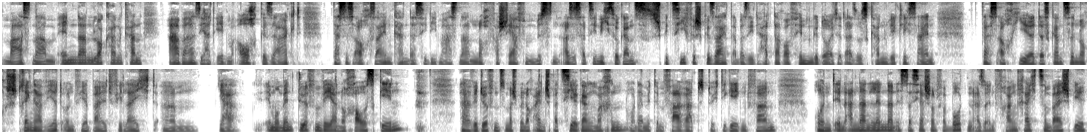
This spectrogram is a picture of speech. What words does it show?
Maßnahmen ändern, lockern kann. Aber sie hat eben auch gesagt, dass es auch sein kann, dass sie die Maßnahmen noch verschärfen müssen. Also es hat sie nicht so ganz spezifisch gesagt, aber sie hat darauf hingedeutet. Also es kann wirklich sein, dass auch hier das Ganze noch strenger wird und wir bald vielleicht ähm, ja, im Moment dürfen wir ja noch rausgehen. Äh, wir dürfen zum Beispiel noch einen Spaziergang machen oder mit dem Fahrrad durch die Gegend fahren. Und in anderen Ländern ist das ja schon verboten. Also in Frankreich zum Beispiel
